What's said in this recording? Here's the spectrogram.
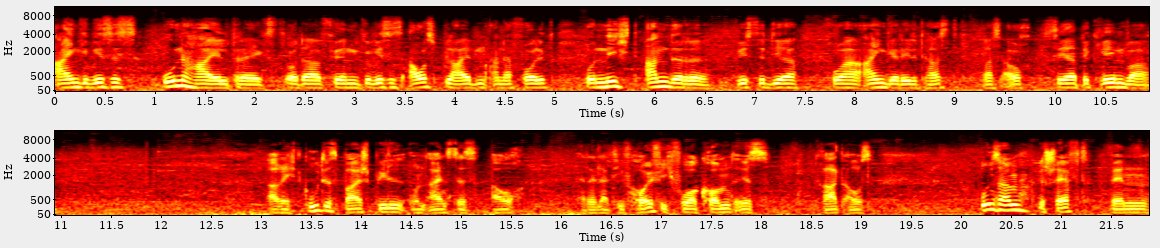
ein gewisses Unheil trägst oder für ein gewisses Ausbleiben an Erfolg und nicht andere, wie du dir vorher eingeredet hast, was auch sehr bequem war. Ein recht gutes Beispiel und eins, das auch relativ häufig vorkommt, ist gerade aus unserem Geschäft, wenn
